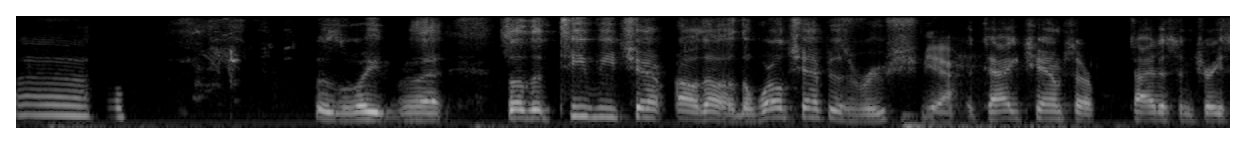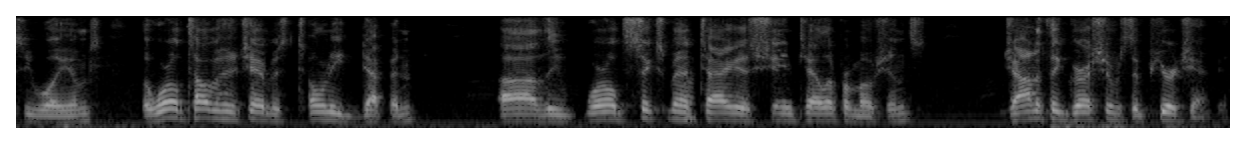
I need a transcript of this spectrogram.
Uh, was waiting for that. So the TV champ. Oh no, the world champ is Roosh. yeah, The tag champs are Titus and Tracy Williams. The world television champ is Tony Deppen. Uh, the world six man tag is Shane Taylor Promotions. Jonathan Gresham's the pure champion.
